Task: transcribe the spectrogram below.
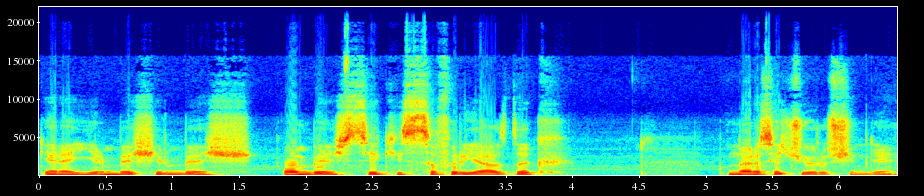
Gene 25 25 15 8 0 yazdık. Bunları seçiyoruz şimdi.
